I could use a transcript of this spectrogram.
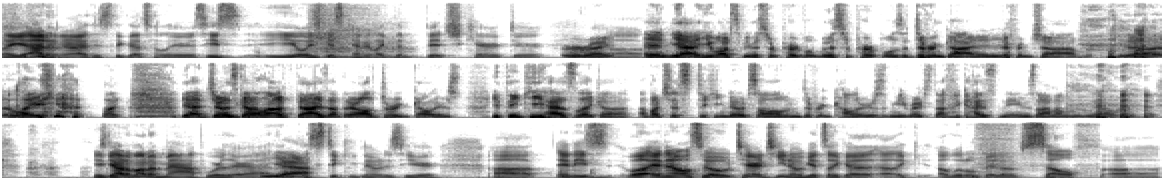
Like I don't know, I just think that's hilarious. He's he always gets kind of like the bitch character. Right, uh, and yeah, he wants to be Mr. Purple, but Mr. Purple is a different guy in a different job. You know, like, like, yeah, Joe's got a lot of guys out there, all different colors. You think he has like a, a bunch of sticky notes, all of them different colors, and he writes down the guys' names on them. You know, like- He's got about a map where they're at. Like Yeah. the sticky note is here, uh, and he's well, and then also Tarantino gets like a, a like a little bit of self. Uh,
